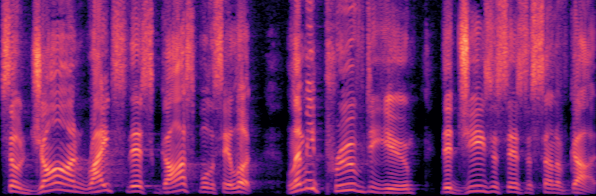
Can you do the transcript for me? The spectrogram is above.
So John writes this gospel to say, look, let me prove to you that Jesus is the Son of God.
